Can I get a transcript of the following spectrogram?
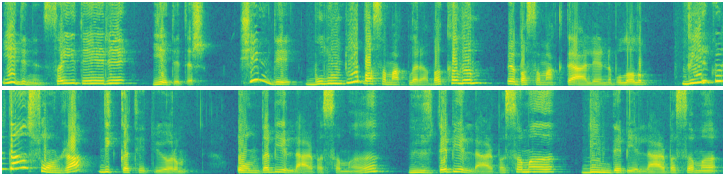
7'nin sayı değeri 7'dir. Şimdi bulunduğu basamaklara bakalım ve basamak değerlerini bulalım. Virgülden sonra dikkat ediyorum. Onda birler basamağı, yüzde birler basamağı, binde birler basamağı.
